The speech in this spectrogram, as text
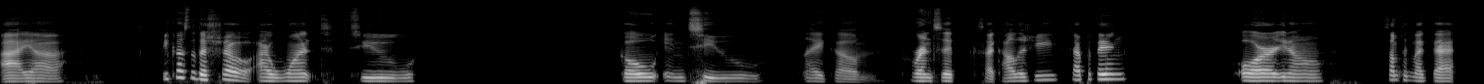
I uh because of the show, I want to go into like um forensic psychology type of thing or, you know, something like that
